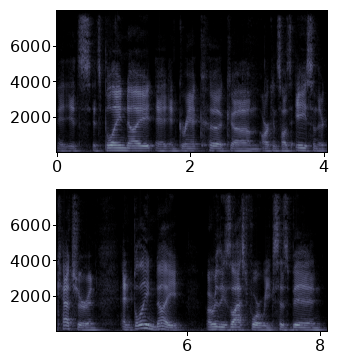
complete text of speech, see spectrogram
it's it's Blaine Knight and, Grant Koch, um, Arkansas's ace and their catcher, and and Blaine Knight over these last four weeks has been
